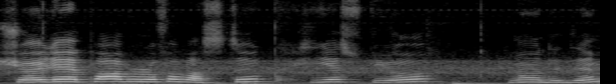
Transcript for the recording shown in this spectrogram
Şöyle power off'a bastık. Yes diyor. No dedim.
